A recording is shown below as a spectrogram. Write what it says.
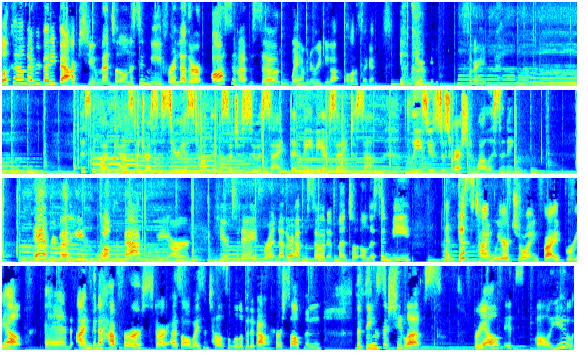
Welcome, everybody, back to Mental Illness and Me for another awesome episode. Wait, I'm going to redo that. Hold on a second. Sorry. This podcast addresses serious topics such as suicide that may be upsetting to some. Please use discretion while listening. Hey, everybody. Welcome back. We are here today for another episode of Mental Illness and Me. And this time we are joined by Brielle. And I'm going to have her start, as always, and tell us a little bit about herself and the things that she loves. Brielle, it's all you.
